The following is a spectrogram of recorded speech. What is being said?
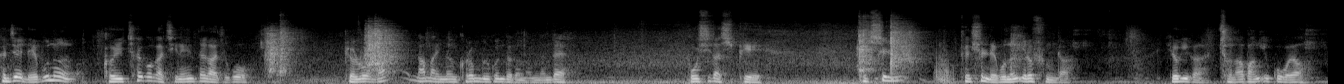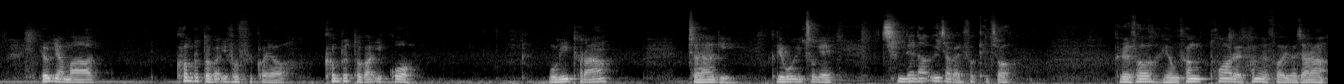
현재 내부는 거의 철거가 진행돼 가지고 별로 나- 남아있는 그런 물건들은 없는데 보시다시피 객실 객실 내부는 이렇습니다. 여기가 전화방 입구고요. 여기 아마 컴퓨터가 있었을 거예요. 컴퓨터가 있고 모니터랑 전화기 그리고 이쪽에 침대나 의자가 있었겠죠. 그래서 영상 통화를 하면서 여자랑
